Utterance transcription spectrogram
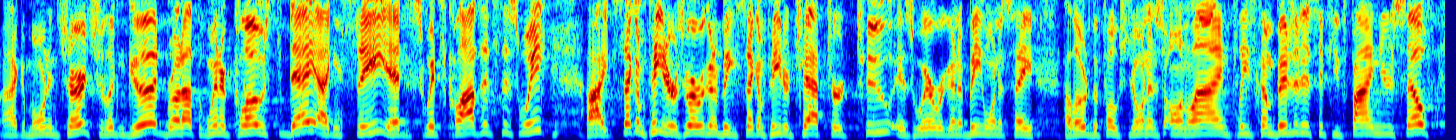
All right, good morning, church. You're looking good. Brought out the winter clothes today. I can see you had to switch closets this week. All right, Second Peter is where we're going to be. Second Peter chapter 2 is where we're going to be. want to say hello to the folks joining us online. Please come visit us if you find yourself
